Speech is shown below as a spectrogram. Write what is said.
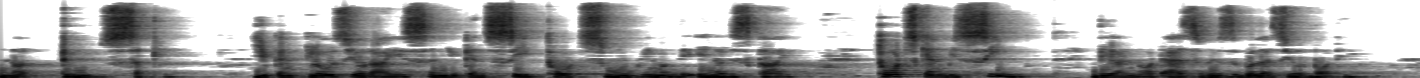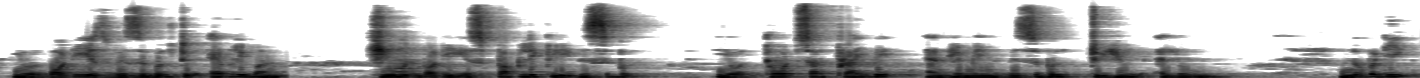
not too subtle. You can close your eyes and you can see thoughts moving on the inner sky. Thoughts can be seen they are not as visible as your body. Your body is visible to everyone. Human body is publicly visible. Your thoughts are private and remain visible to you alone. Nobody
